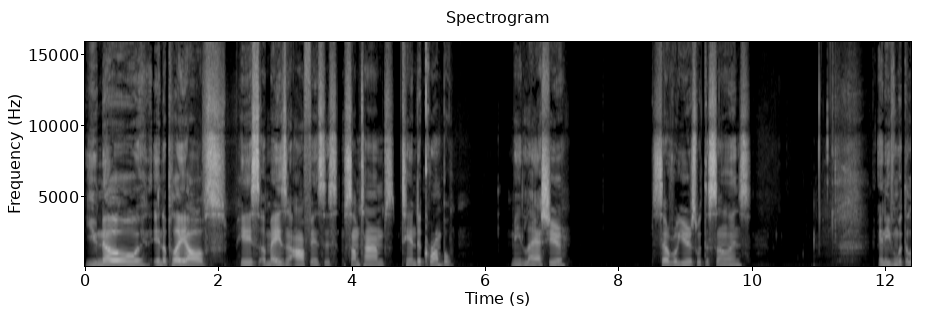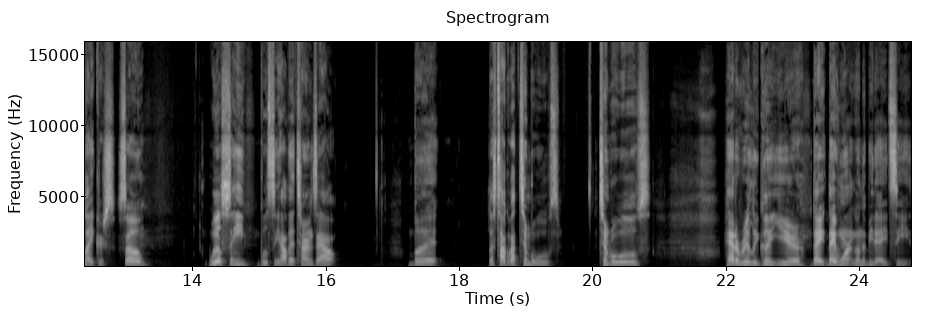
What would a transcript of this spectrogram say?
you know in the playoffs his amazing offenses sometimes tend to crumble. I mean, last year, several years with the Suns, and even with the Lakers. So we'll see. We'll see how that turns out. But let's talk about Timberwolves. Timberwolves had a really good year. They they weren't going to be the eight seed.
